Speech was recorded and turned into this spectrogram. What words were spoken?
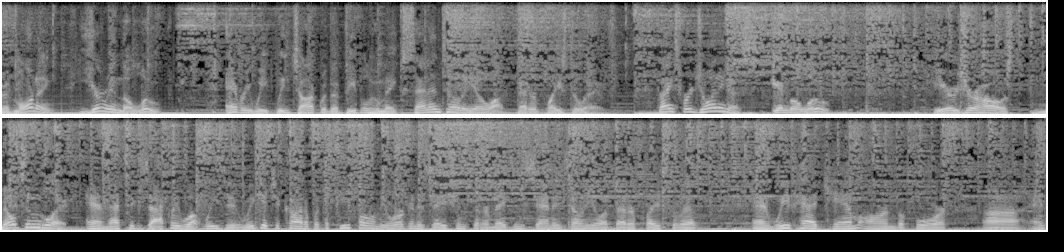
Good morning. You're in the loop. Every week we talk with the people who make San Antonio a better place to live. Thanks for joining us in the loop. Here's your host, Milton Glick. And that's exactly what we do. We get you caught up with the people and the organizations that are making San Antonio a better place to live. And we've had Cam on before. Uh, and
